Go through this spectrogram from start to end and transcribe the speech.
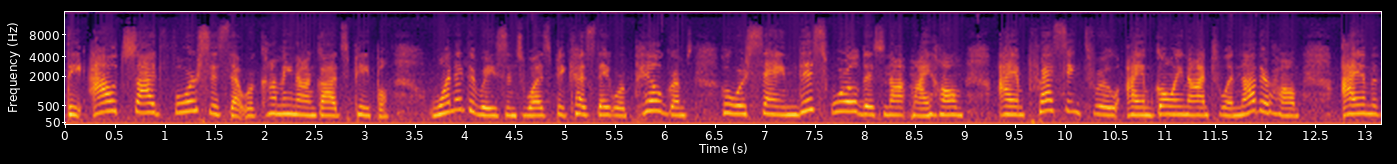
the outside forces that were coming on God's people. One of the reasons was because they were pilgrims who were saying, This world is not my home. I am pressing through. I am going on to another home. I am a,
